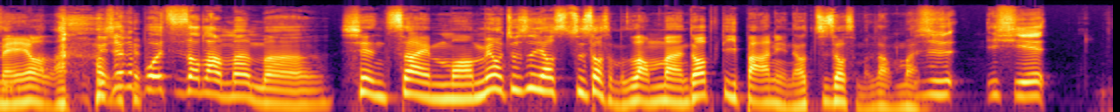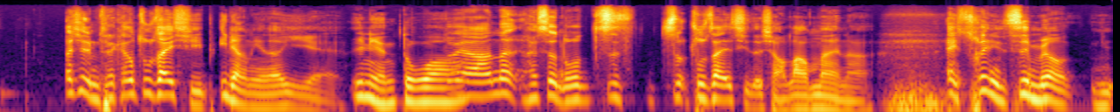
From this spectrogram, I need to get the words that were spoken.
没有啦。你现在都不会制造浪漫吗？现在吗？没有，就是要制造什么浪漫，都要第八年，然后制造什么浪漫？就是一些，而且你们才刚住在一起一两年而已，耶，一年多啊。对啊，那还是很多住住住在一起的小浪漫啊。哎、欸，所以你是没有，你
